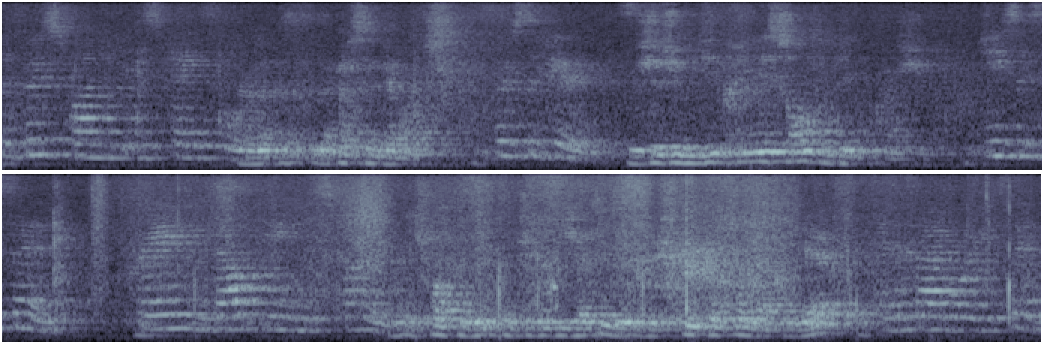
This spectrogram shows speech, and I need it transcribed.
euh, la, la persévérance. Jésus nous dit, priez sans vous décourager. Jesus said, pray without being discouraged. Et je crois que, comme je l'ai déjà dit, le le fruit profond de la prière, And as I've already said,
